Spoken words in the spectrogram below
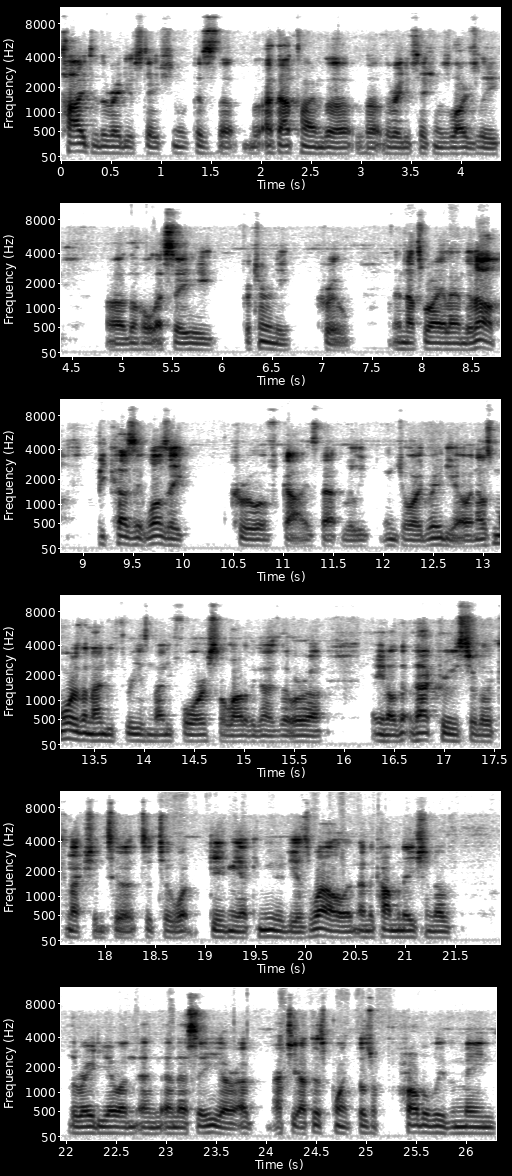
tied to the radio station because the, at that time the, the, the radio station was largely uh, the whole SAE fraternity crew, and that's where I landed up because it was a crew of guys that really enjoyed radio, and I was more than 93s and 94s, so a lot of the guys that were uh, you know, th- that crew is sort of a connection to, to, to what gave me a community as well. And, and the combination of the radio and, and, and SAE are at, actually at this point, those are probably the main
